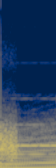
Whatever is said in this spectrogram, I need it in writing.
Bye.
